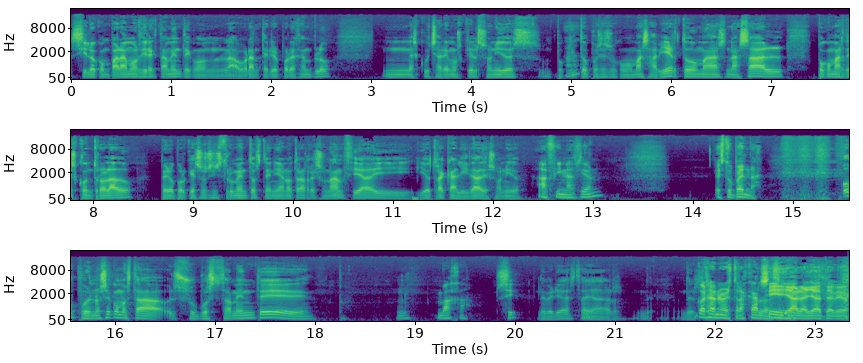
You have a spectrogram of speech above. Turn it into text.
si lo comparamos directamente con la obra anterior, por ejemplo, mm, escucharemos que el sonido es un Ah. poquito, pues eso, como más abierto, más nasal, un poco más descontrolado, pero porque esos instrumentos tenían otra resonancia y, y otra calidad de sonido. Afinación. Estupenda. Oh, pues no sé cómo está, supuestamente... Baja. Sí, debería estar... de- de- Cosas nuestras, Carlos. sí, sigue. ya, ya te veo.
